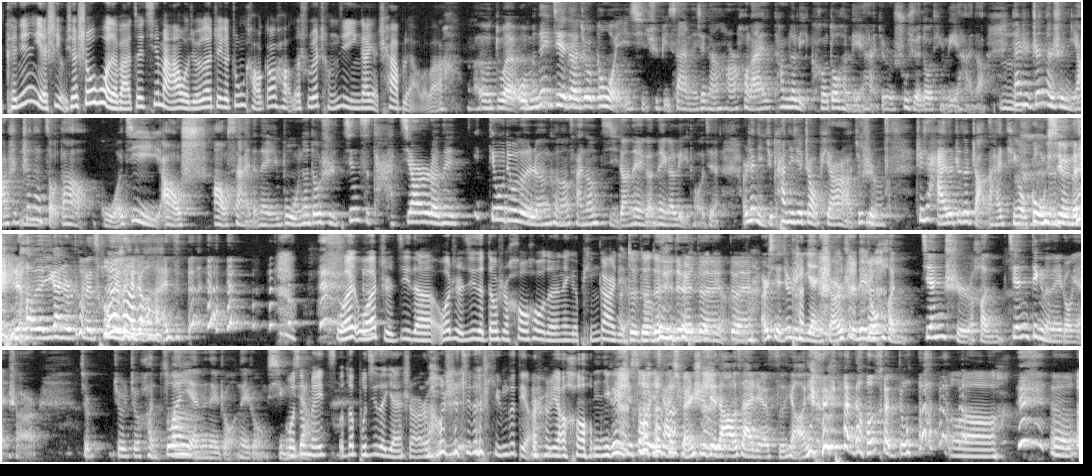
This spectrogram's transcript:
肯定也是有些收获的吧，最起码我觉得这个中考、高考的数学成绩应该也差不了了吧。呃，对我们那届的，就跟我一起去比赛那些男孩，后来他们的理科都很厉害，就是数学都挺厉害的。但是真的是，你要是真的走到国际奥奥赛的那一步，那都是金字塔尖儿的那一丢丢的人，可能才能挤到那个那个里头去。而且你去看那些照片啊，就是这些孩子真的长得还挺有共性的，你知道吗？一看就是特别聪明的 那种孩子。我我只记得，我只记得都是厚厚的那个瓶盖顶，对对对对对对，而且就是眼神儿是那种很 坚持、很坚定的那种眼神儿，就就就很钻研的那种那种形象。我都没，我都不记得眼神儿了，我只记得瓶子底儿比较厚。你你可以去搜一下“全世界的奥赛”这个词条，你会看到很多。哦，嗯。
